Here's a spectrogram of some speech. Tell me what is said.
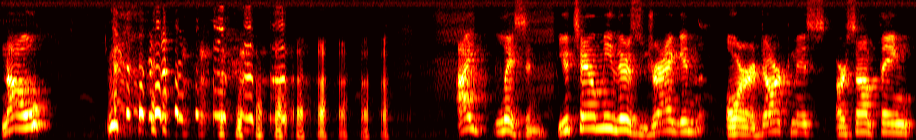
No. I listen. You tell me there's a dragon or a darkness or something,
